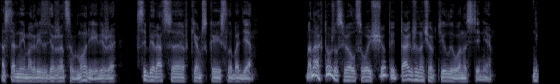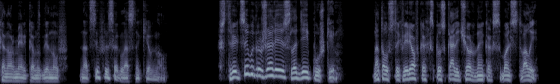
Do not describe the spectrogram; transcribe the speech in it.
Остальные могли задержаться в море или же собираться в Кемской слободе. Монах тоже свел свой счет и также начертил его на стене. Никанор, мельком взглянув на цифры, согласно кивнул. Стрельцы выгружали с ладей пушки — на толстых веревках спускали черные, как смоль, стволы.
